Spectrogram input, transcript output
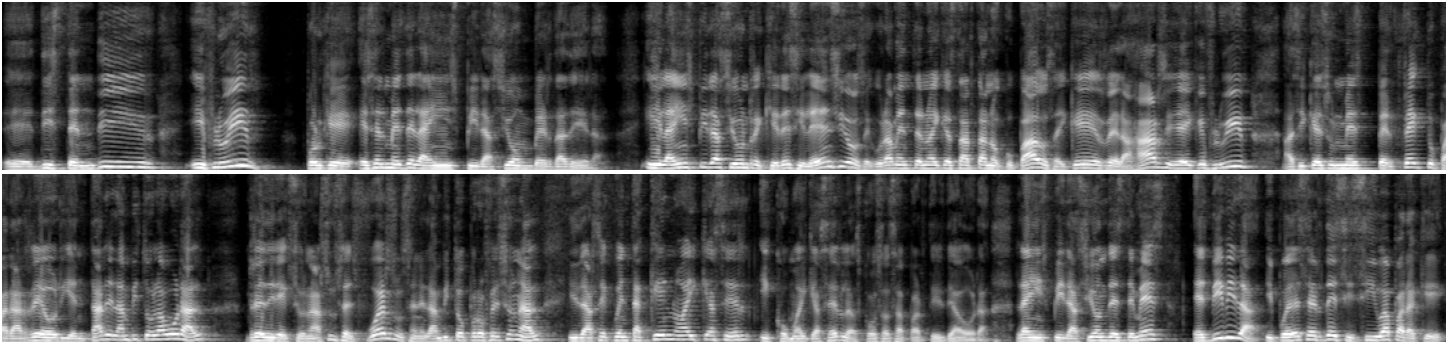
eh, distendir y fluir, porque es el mes de la inspiración verdadera. Y la inspiración requiere silencio, seguramente no hay que estar tan ocupados, hay que relajarse y hay que fluir. Así que es un mes perfecto para reorientar el ámbito laboral, redireccionar sus esfuerzos en el ámbito profesional y darse cuenta qué no hay que hacer y cómo hay que hacer las cosas a partir de ahora. La inspiración de este mes es vívida y puede ser decisiva para que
